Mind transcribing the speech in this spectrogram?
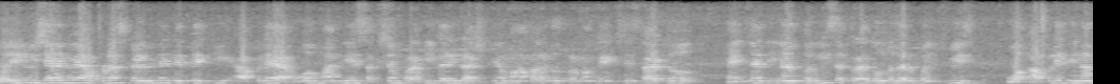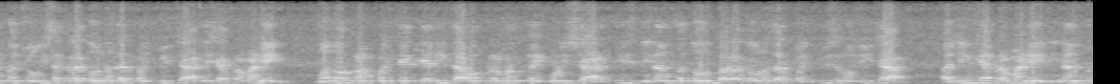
वरील विषयांवर आपणास कळविण्यात येते की आपल्या व मान्य सक्षम प्राधिकारी राष्ट्रीय महामार्ग क्रमांक एकशे साठ यांच्या दिनांक वीस अकरा दोन हजार पंचवीस व आपले दिनांक चोवीस अकरा दोन हजार पंचवीसच्या आदेशाप्रमाणे मनोर ग्रामपंचायत यांनी जावक क्रमांक एकोणीसशे अडतीस दिनांक दोन बारा दोन हजार पंचवीस रोजीच्या अजिंक्याप्रमाणे दिनांक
